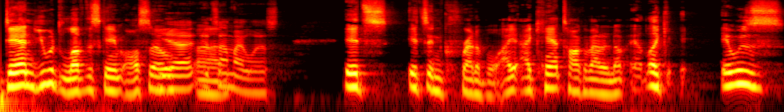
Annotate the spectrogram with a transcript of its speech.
Dan, you would love this game also. yeah, it's Uh, on my list. it's it's incredible. I I can't talk about it enough. Like it was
